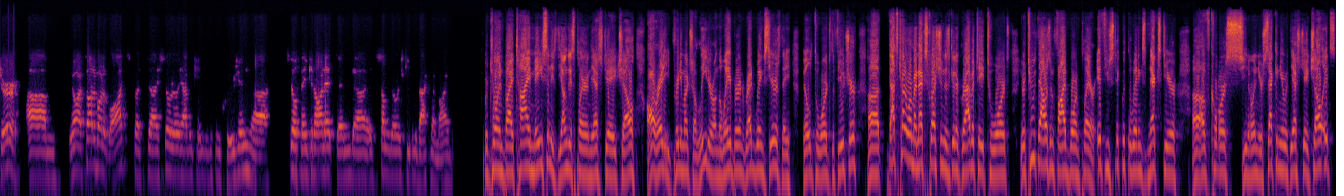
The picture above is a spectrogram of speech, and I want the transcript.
sure. Um, you know, I've thought about it lots, but uh, I still really haven't came to the conclusion. Uh, still thinking on it, and uh, it's something to always keep in the back of my mind. We're joined by Ty Mason. He's the youngest player in the SJHL, already pretty much a leader on the Weyburn Red Wings here as they build towards the future. Uh, that's kind of where my next question is going to gravitate towards your 2005 born player. If you stick with the Wings next year, uh, of course, you know, in your second year with the SJHL, it's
